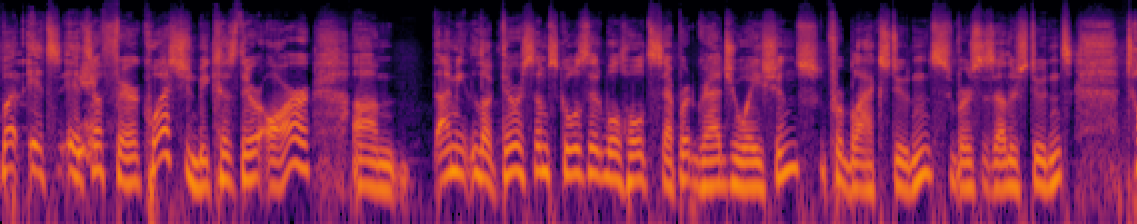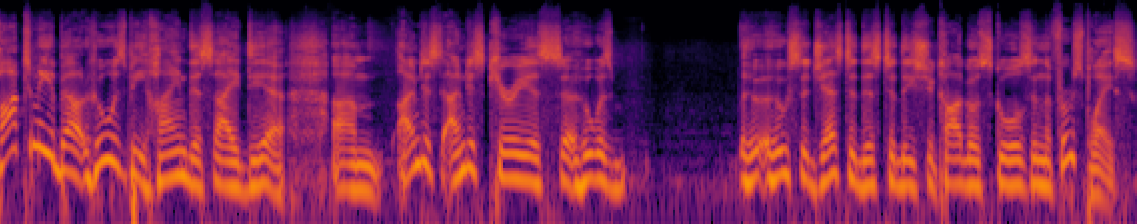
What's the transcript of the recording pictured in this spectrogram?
but it's it's a fair question because there are um, I mean, look, there are some schools that will hold separate graduations for black students versus other students. Talk to me about who was behind this idea. Um, I'm just I'm just curious uh, who was who, who suggested this to these Chicago schools in the first place.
